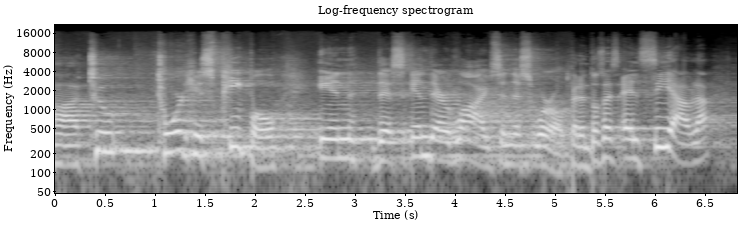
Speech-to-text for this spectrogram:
uh, to, toward his people in, this, in their lives in this world. Pero entonces Él sí habla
